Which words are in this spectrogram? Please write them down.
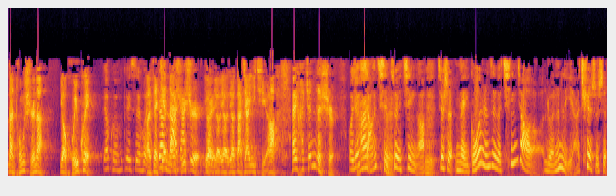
但同时呢要回馈。要回馈社会啊，在艰难时事要要要要大家一起啊！哎，还真的是。我就想起最近啊，就是美国人这个清教伦理啊，确实是。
